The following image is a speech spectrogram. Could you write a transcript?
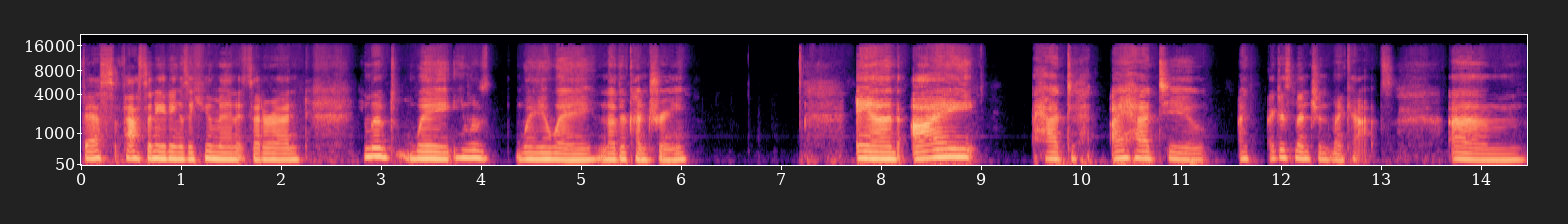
fast fascinating as a human, etc. And he lived way he was way away, another country. And I had to, I had to, I, I just mentioned my cats. Um,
